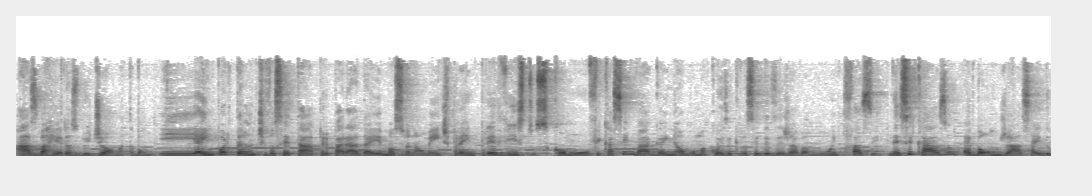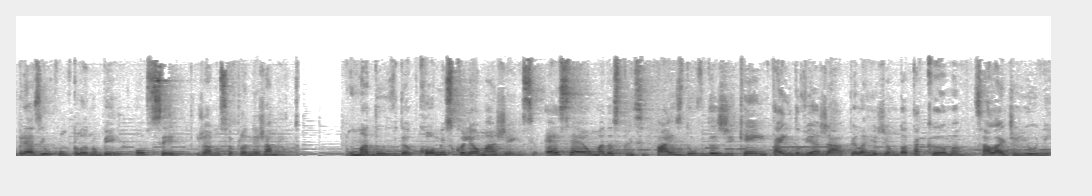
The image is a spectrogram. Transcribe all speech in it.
as barreiras do idioma, tá bom? E é importante você estar tá preparada emocionalmente para imprevistos, como ficar sem vaga em alguma coisa que você desejava muito fazer. Nesse caso, é bom já sair do Brasil com plano B ou C já no seu planejamento. Uma dúvida: como escolher uma agência? Essa é uma das principais dúvidas de quem está indo viajar pela região do Atacama, Salar de Uyuni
